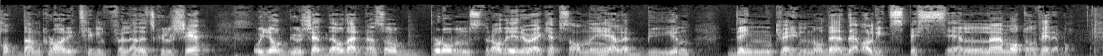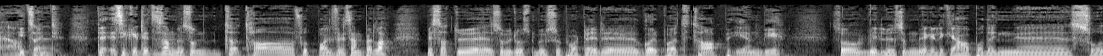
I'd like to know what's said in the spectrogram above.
hadde dem klar i tilfelle det skulle skje. Og jaggu skjedde det, og dermed så blomstra de røde capsene i hele byen den kvelden. Og det, det var litt spesiell eh, måte å feire på. Ikke sant? Det er sikkert litt det samme som ta, ta fotball, f.eks. Hvis at du eh, som Rosenborg-supporter eh, går på et tap i en by, så vil du som regel ikke ha på den så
